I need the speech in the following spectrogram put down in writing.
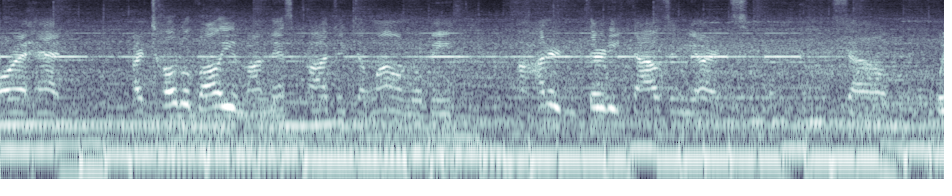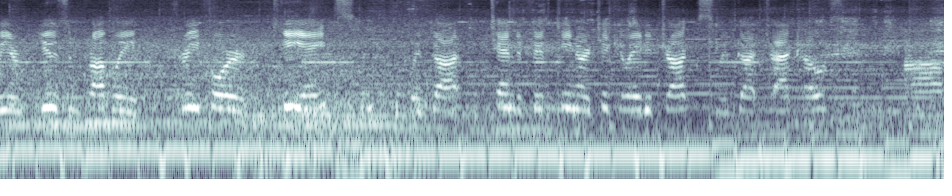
or ahead. Our total volume on this project alone will be 130,000 yards. So we are using probably three, four D8s. We've got 10 to 15 articulated trucks. We've got track hoes. Um,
